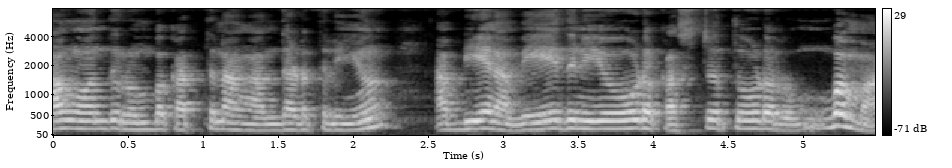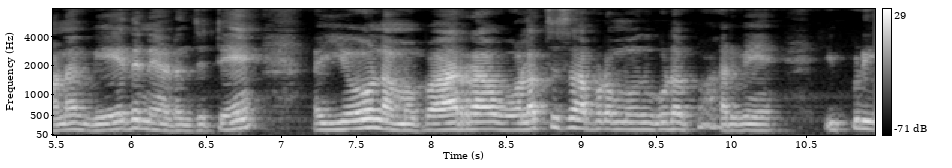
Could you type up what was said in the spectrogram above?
அவங்க வந்து ரொம்ப கத்துனாங்க அந்த இடத்துலையும். அப்படியே நான் வேதனையோட கஷ்டத்தோட ரொம்ப மன வேதனை அடைஞ்சிட்டேன். ஐயோ நம்ம பாடுறா உழைச்சி சாப்பிடும் போது கூட பாருவேன். இப்படி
